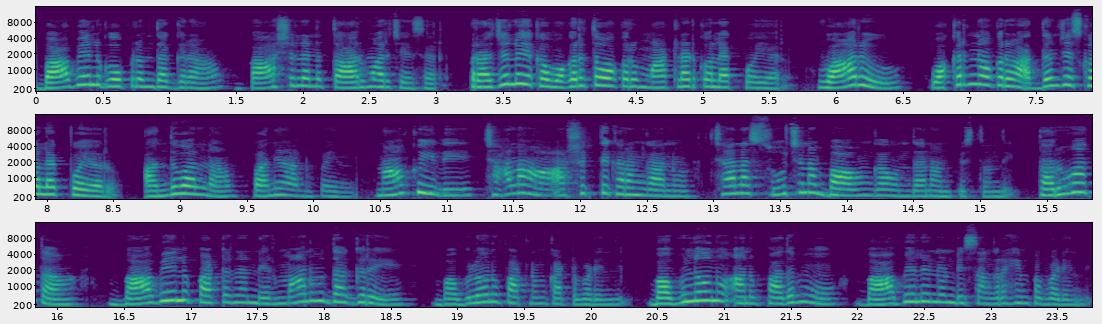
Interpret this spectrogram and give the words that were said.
బాబేలు గోపురం దగ్గర భాషలను తారుమారు చేశారు. ప్రజలు ఇక ఒకరితో ఒకరు మాట్లాడుకోలేకపోయారు. వారు ఒకరినొకరు అర్థం చేసుకోలేకపోయారు. అందువలన పని ఆగిపోయింది. నాకు ఇది చాలా ఆసక్తికరంగాను చాలా సూచన భావంగా ఉందని అనిపిస్తుంది. తరువాత బాబేలు పట్టణ నిర్మాణం దగ్గరే బబులోను పట్టణం కట్టబడింది. బబులోను అను పదము బాబేలు నుండి సంగ్రహింపబడింది.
